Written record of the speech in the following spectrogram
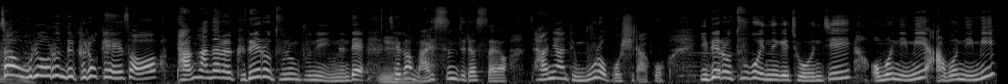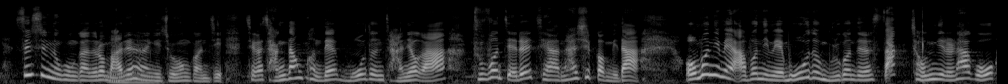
자, 우리 어른들 그렇게 해서 방 하나를 그대로 두는 분이 있는데 제가 말씀드렸어요. 자녀한테 물어보시라고. 이대로 두고 있는 게 좋은지 어머님이 아버님이 쓸 수 있는 공간으로 마련하는 게 좋은 건지 제가 장담컨대 모든 자녀가 두 번째를 제안하실 겁니다. 어머님의 아버님의 모든 물건들을 싹 정리를 하고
